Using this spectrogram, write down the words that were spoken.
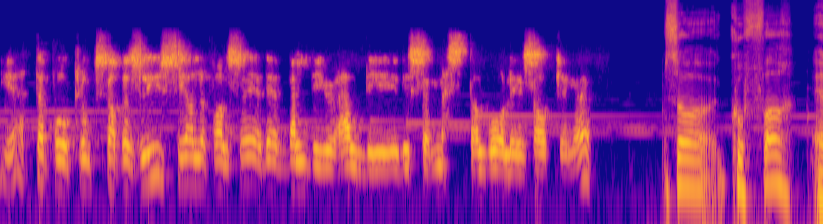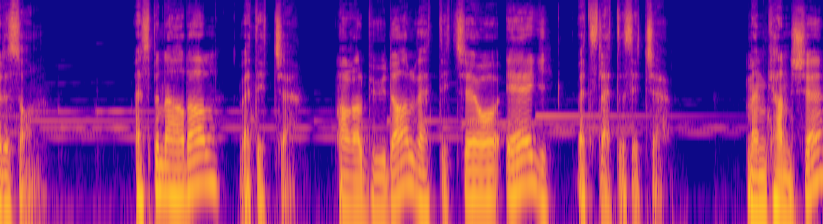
I etterpåklokskapens lys i alle fall så er det veldig uheldig i disse mest alvorlige sakene. Så hvorfor er det sånn? Espen Erdal vet ikke. Harald Budal vet ikke, og jeg vet slettes ikke. Men kanskje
